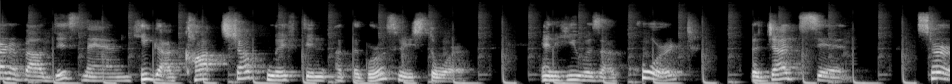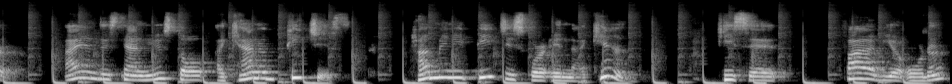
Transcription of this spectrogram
Heard about this man. He got caught shoplifting at the grocery store. And he was at court. The judge said, Sir, I understand you stole a can of peaches. How many peaches were in that can? He said, Five, Your Honor.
